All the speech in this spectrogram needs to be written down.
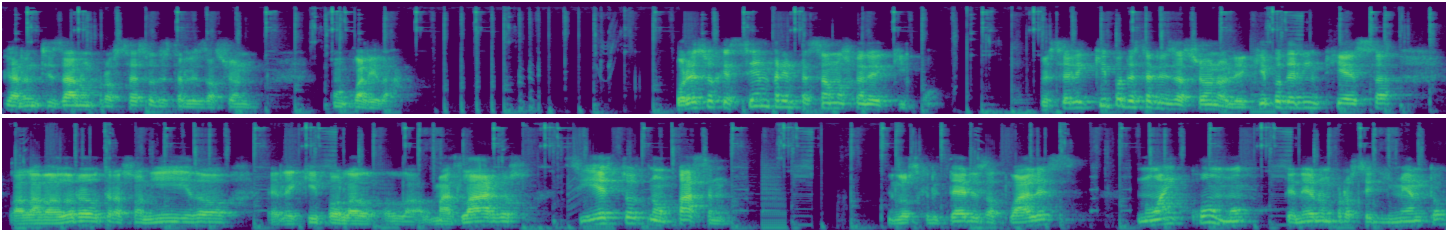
garantizar un proceso de esterilización con calidad. Por eso que siempre empezamos con el equipo. Pues el equipo de esterilización, el equipo de limpieza, la lavadora de ultrasonido, el equipo más largos, si estos no pasan en los criterios actuales, no hay cómo tener un procedimiento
